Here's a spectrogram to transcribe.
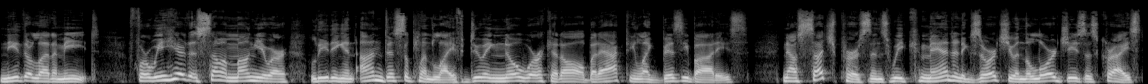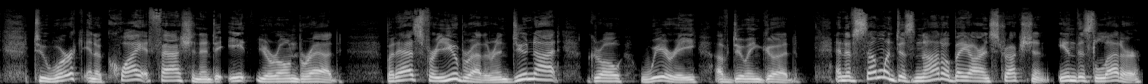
neither let him eat. For we hear that some among you are leading an undisciplined life, doing no work at all, but acting like busybodies. Now, such persons we command and exhort you in the Lord Jesus Christ to work in a quiet fashion and to eat your own bread. But as for you, brethren, do not grow weary of doing good. And if someone does not obey our instruction in this letter,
